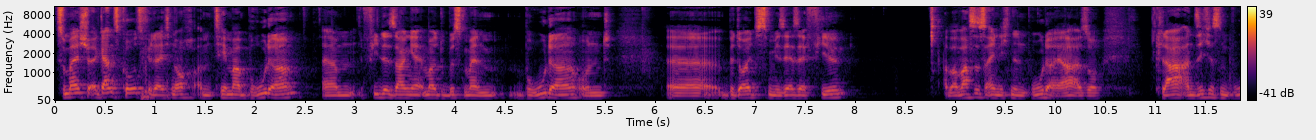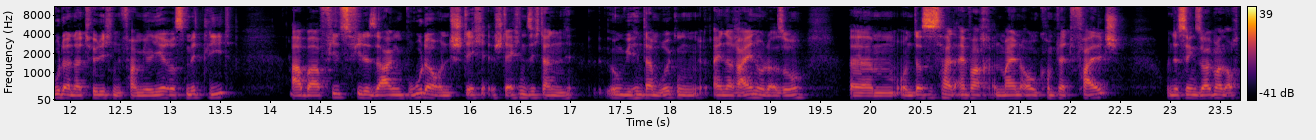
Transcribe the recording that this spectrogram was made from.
zum Beispiel ganz kurz vielleicht noch am Thema Bruder. Ähm, viele sagen ja immer, du bist mein Bruder und äh, bedeutet mir sehr, sehr viel. Aber was ist eigentlich ein Bruder? Ja, also klar, an sich ist ein Bruder natürlich ein familiäres Mitglied, aber viel zu viele sagen Bruder und stech, stechen sich dann irgendwie hinterm Rücken eine rein oder so. Ähm, und das ist halt einfach in meinen Augen komplett falsch. Und deswegen sollte man auch,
